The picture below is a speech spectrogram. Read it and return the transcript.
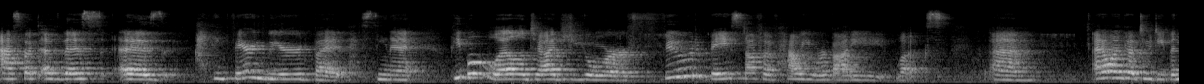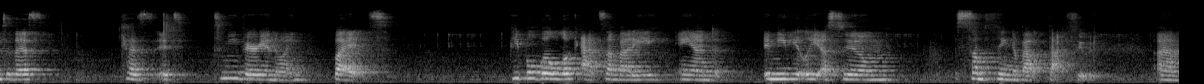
aspect of this is, I think, very weird, but I've seen it. People will judge your food based off of how your body looks. Um, I don't want to go too deep into this because it's, to me, very annoying, but people will look at somebody and immediately assume something about that food. Um,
